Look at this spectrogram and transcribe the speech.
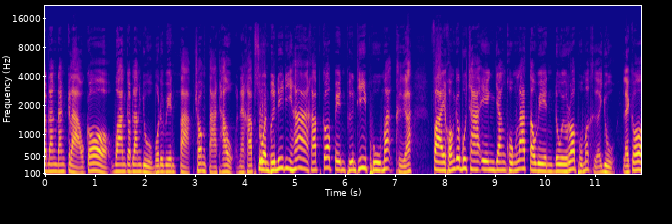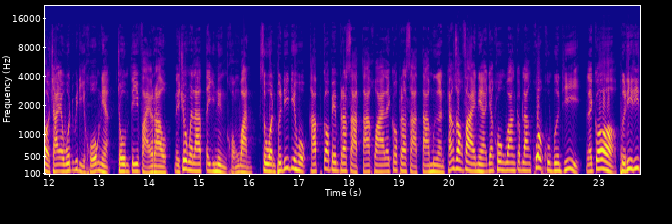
กำลังดังกล่าว ก็วางกำลังอยู่บริเวณปากช่องตาเท่านะครับ ส่วนพื้นที่ที่5ครับก็เป็นพื้นที่ภูมะเขือ ฝ่ายของกัมพูชาเองยังคงลาดตระเวนโดยรอบภูมะเขืออยู่ และก็ใช้อาวุธวิถีโค้งเนี่ยโจมตีฝ่ายเราในช่วงเวลาตีหนึ่งของวัน ส่วนพื้นที่ที่ 6 ครับ ก็เป็นปราสาทตาควายและก็ปราสาทตาเมือน ทั้งสองฝ่ายเนี่ยยังคงวางกำลังควบคุมพื้นที่ และก็พื้นที่ที่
